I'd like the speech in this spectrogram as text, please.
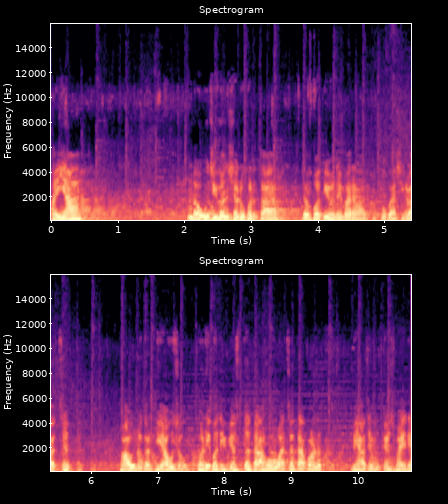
અહીંયા નવું જીવન શરૂ કરતા દંપતીઓને મારા ખૂબ આશીર્વાદ છે. ભાવનગરથી આવું છું. ઘણી બધી વ્યસ્તતા હોવા છતાં પણ મેં આજે મુકેશભાઈને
